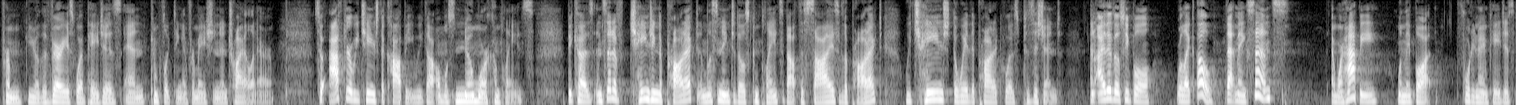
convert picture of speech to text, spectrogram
from you know the various web pages and conflicting information and trial and error. So after we changed the copy, we got almost no more complaints because instead of changing the product and listening to those complaints about the size of the product, we changed the way the product was positioned. And either those people were like, "Oh, that makes sense," and were happy when they bought 49 pages,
